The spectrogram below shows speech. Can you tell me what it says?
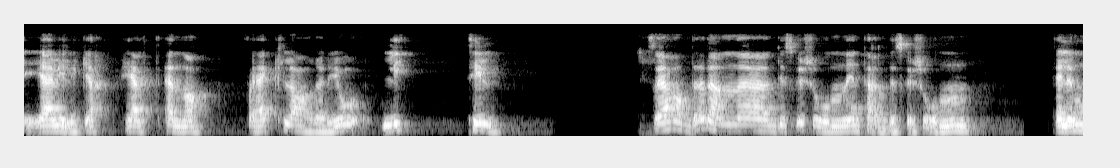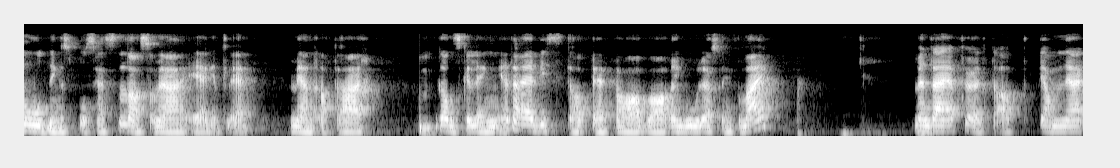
jeg vil ikke helt ennå. For jeg klarer det jo litt til. Så jeg hadde den eh, diskusjonen, interndiskusjonen, eller modningsprosessen, da, som jeg egentlig mener at det er ganske lenge, der jeg visste at BPA var en god løsning for meg. Men der jeg følte at ja, men jeg,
